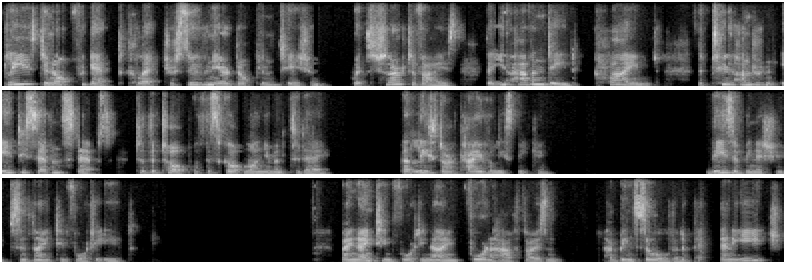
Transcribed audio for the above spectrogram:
Please do not forget to collect your souvenir documentation, which certifies that you have indeed climbed the 287 steps to the top of the Scott Monument today, at least archivally speaking. These have been issued since 1948. By 1949, four and a half thousand had been sold at a penny each.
